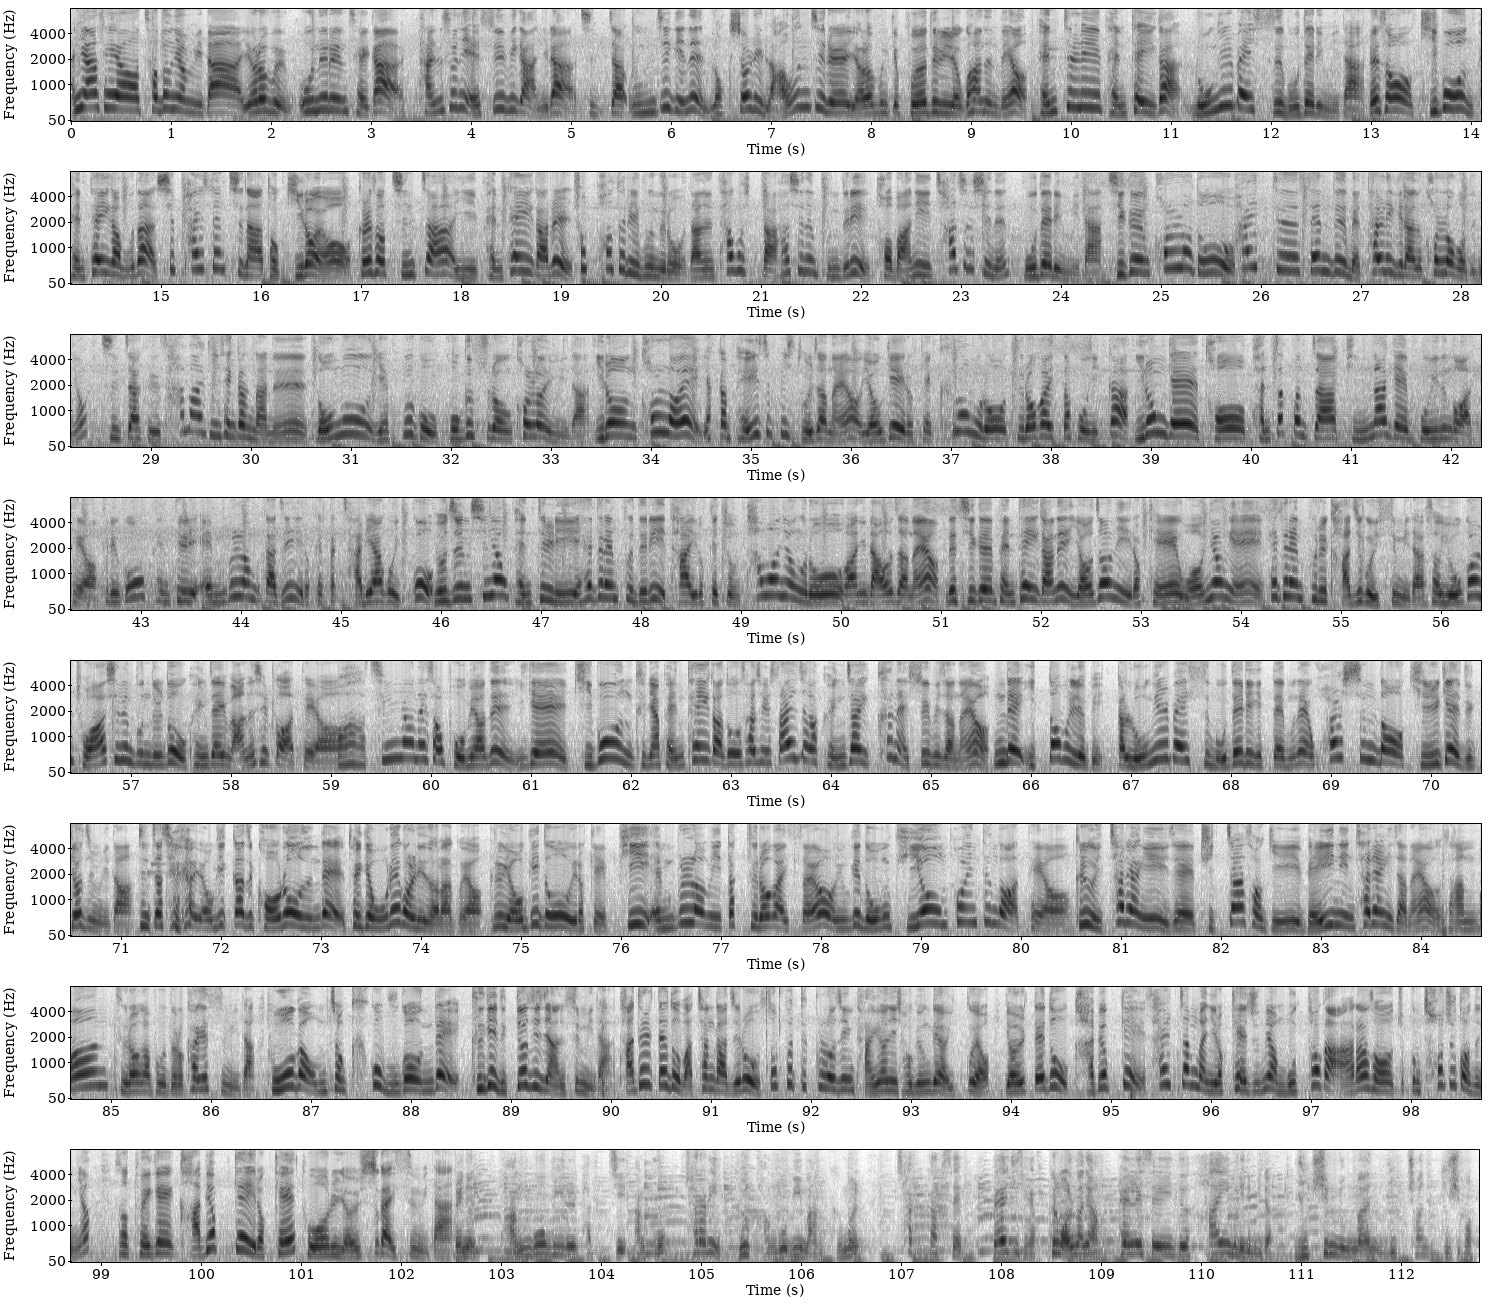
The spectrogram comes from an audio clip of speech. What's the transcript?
안녕하세요. 차도녀입니다. 여러분, 오늘은 제가 단순히 SUV가 아니라 진짜 움직이는 럭셔리 라운지를 여러분께 보여드리려고 하는데요. 벤틀리 벤테이가 롱일 베이스 모델입니다. 그래서 기본 벤테이가 보다 18cm나 더 길어요. 그래서 진짜 이 벤테이가를 쇼퍼 드리븐으로 나는 타고 싶다 하시는 분들이 더 많이 찾으시는 모델입니다. 지금 컬러도 화이트 샌드 메탈릭이라는 컬러거든요. 진짜 그 사막이 생각 나는 너무 예쁘고 고급스러운 컬러입니다. 이런 컬러에 약간 베이지빛이 돌잖아요. 여기에 이렇게 크롬으로 들어가 있다 보니까 이런 게 더 반짝반짝 빛나게 보이는 것 같아요. 그리고 벤틀리 엠블럼까지 이렇게 딱 자리하고 있고 요즘 신형 벤틀리 헤드램프들이 다 이렇게 좀 타원형으로 많이 나오잖아요. 근데 지금 벤테이가는 여전히 이렇게 원형의 헤드램프를 가지고 있습니다. 그래서 이걸 좋아하시는 분들도 굉장히 많으실 것 같아요. 와, 측면 에서 보면은 이게 기본 그냥 벤테이가도 사실 사이즈가 굉장히 큰 SUV잖아요. 근데 EWB, 그러니까 롱일 베이스 모델이기 때문에 훨씬 더 길게 느껴집니다. 진짜 제가 여기까지 걸어오는데 되게 오래 걸리더라고요. 그리고 여기도 이렇게 B 엠블럼이 딱 들어가 있어요. 이게 너무 귀여운 포인트인 것 같아요. 그리고 이 차량이 이제 뒷좌석이 메인인 차량이잖아요. 그래서 한번 들어가 보도록 하겠습니다. 도어가 엄청 크고 무거운데 그게 느껴지지 않습니다. 닫을 때도 마찬가지로 소프트 클로징 당연히 적용되어 있고요. 열 때도 가볍게 살짝만 이렇게 해주면 모터가 알아서 조금 쳐주거든요. 그래서 되게 가볍게 이렇게 도어를 열 수가 있습니다. 저희는 광고비를 받지 않고 차라리 그 광고비만큼을 차값에 빼주세요. 그럼 얼마냐? 펠리세이드 하이브리드입니다. 66만 6,090원.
